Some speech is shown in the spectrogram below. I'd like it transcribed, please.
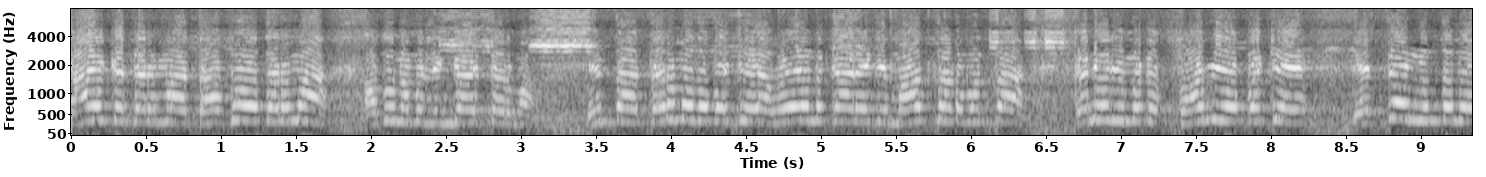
ಕಾಯಕ ಧರ್ಮ, ದಾಸೋಹ ಧರ್ಮ, ಅದು ನಮ್ಮ ಲಿಂಗಾಯತ ಧರ್ಮ. ಇಂತಹ ಧರ್ಮದ ಬಗ್ಗೆ ಅವಹೇಳನಕಾರಿಯಾಗಿ ಮಾತನಾಡುವಂತ ಕನೇರಿ ಮಠ ಸ್ವಾಮಿಯ ಬಗ್ಗೆ ಎಷ್ಟೇ ನಿಂದನೆ,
